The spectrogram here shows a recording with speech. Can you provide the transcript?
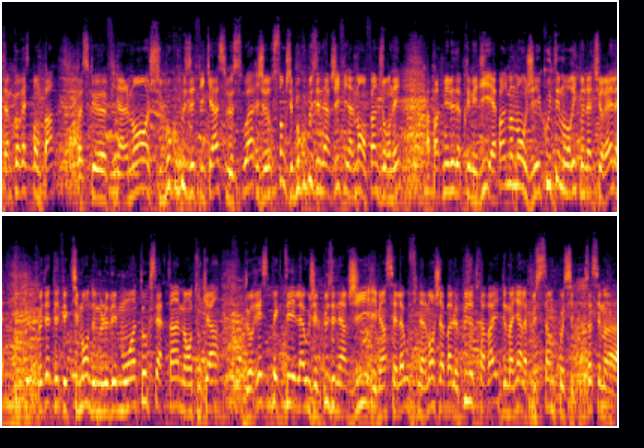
Ça me correspond pas parce que finalement, je suis beaucoup plus efficace le soir. Je sens que j'ai beaucoup plus d'énergie finalement en fin de journée, à partir du milieu d'après-midi. Et à partir du moment où j'ai écouté mon rythme naturel, peut-être effectivement de me lever moins tôt que certains, mais en tout cas de respecter là où j'ai le plus d'énergie, et eh bien c'est là où finalement j'abats le plus de travail de manière la plus simple possible. Ça c'est ma,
